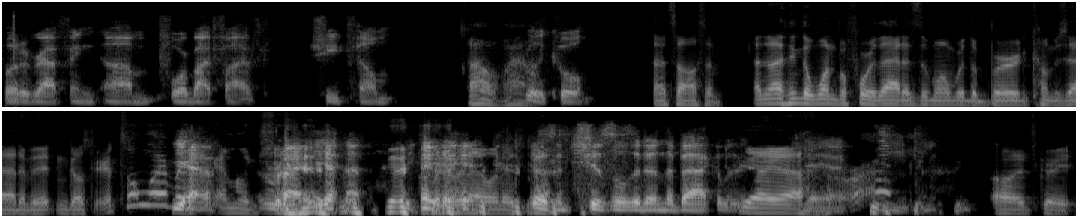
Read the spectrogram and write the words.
photographing um, four by five sheet film. Oh wow. Really cool. That's awesome. And I think the one before that is the one where the bird comes out of it and goes, It's a living Yeah, and like Right. shit. Yeah. yeah, Whatever yeah, that one. Goes and chisels it in the back of it. Yeah, yeah. Yeah, yeah. Mhm. Oh, that's great.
